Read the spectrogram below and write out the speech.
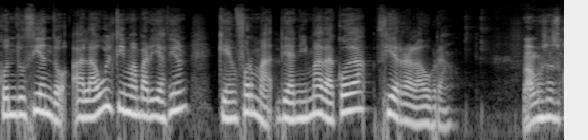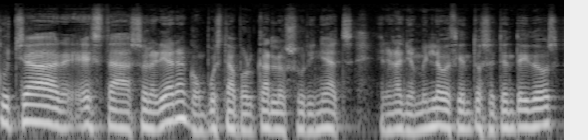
conduciendo a la última variación que en forma de animada coda cierra la obra. Vamos a escuchar esta soleriana compuesta por Carlos Suriñats en el año 1972,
